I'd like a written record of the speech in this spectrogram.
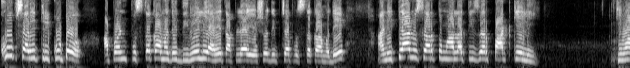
खूप सारी त्रिकुट आपण पुस्तकामध्ये दिलेली आहेत आपल्या यशोदीपच्या पुस्तकामध्ये. आणि त्यानुसार तुम्हाला ती जर पाठ केली किंवा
